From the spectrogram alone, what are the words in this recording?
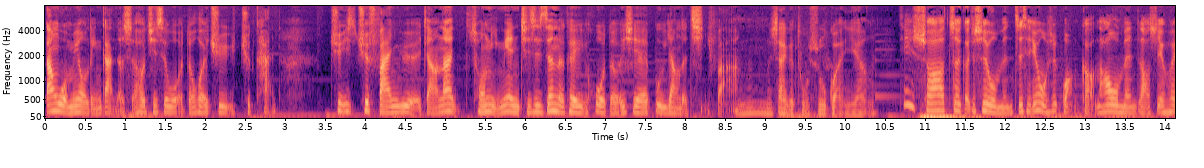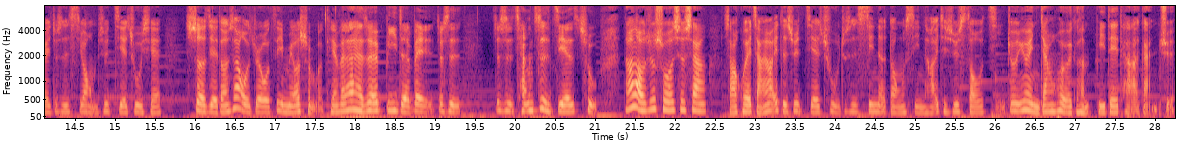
当我没有灵感的时候，其实我都会去去看。去去翻阅这样，那从里面其实真的可以获得一些不一样的启发，嗯，像一个图书馆一样。其实说到这个，就是我们之前因为我是广告，然后我们老师也会就是希望我们去接触一些设计的东西。虽然我觉得我自己没有什么天分，但还是会逼着被就是就是强制接触。然后老师就说，就像小葵讲，要一直去接触就是新的东西，然后一直去搜集，就因为你这样会有一个很 big data 的感觉。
